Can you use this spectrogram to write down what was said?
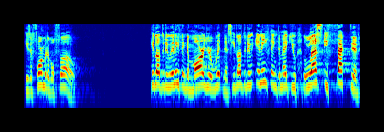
He's a formidable foe. He'd love to do anything to mar your witness. He'd love to do anything to make you less effective.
